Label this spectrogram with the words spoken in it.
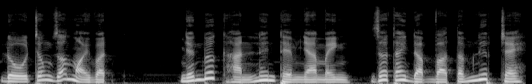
đủ trông rõ mọi vật. Nhấn bước hẳn lên thềm nhà mình, giơ tay đập vào tấm liếp tre.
